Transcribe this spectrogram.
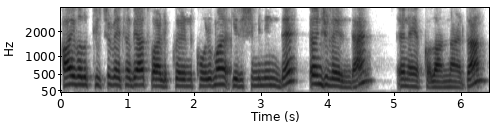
Ayvalık Kültür ve Tabiat Varlıklarını Koruma girişiminin de öncülerinden, öne yak olanlardan.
